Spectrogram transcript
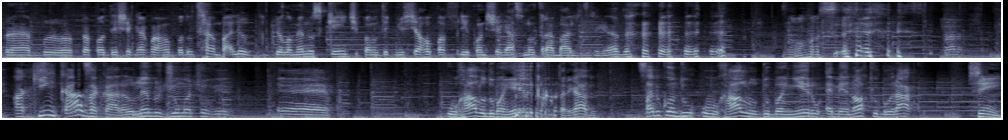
Pra, pro- pra poder chegar com a roupa do trabalho pelo menos quente, pra não ter que vestir a roupa fria quando chegasse no trabalho, tá ligado? Nossa. Aqui em casa, cara, eu lembro de uma, deixa eu ver. É. O ralo do banheiro, tá ligado? Sabe quando o ralo do banheiro é menor que o buraco? Sim.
